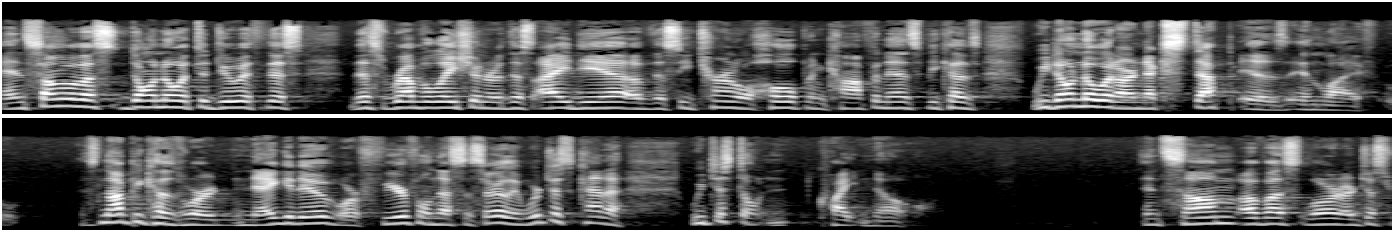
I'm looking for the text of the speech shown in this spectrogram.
And some of us don't know what to do with this, this revelation or this idea of this eternal hope and confidence because we don't know what our next step is in life. It's not because we're negative or fearful necessarily. We're just kind of, we just don't quite know. And some of us, Lord, are just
